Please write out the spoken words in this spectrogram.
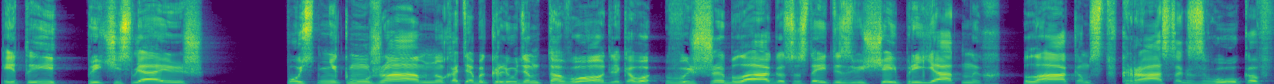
И ты причисляешь, пусть не к мужам, но хотя бы к людям того, для кого высшее благо состоит из вещей приятных, лакомств, красок, звуков,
